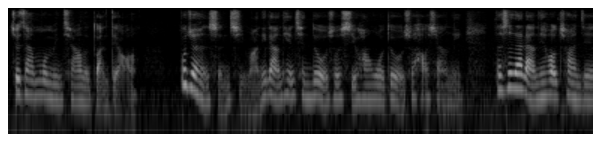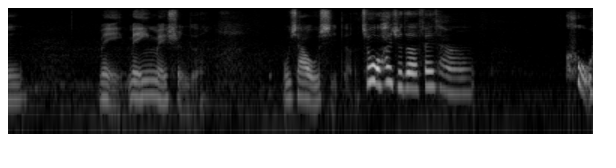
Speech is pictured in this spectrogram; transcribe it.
就这样莫名其妙的断掉了，不觉得很神奇吗？你两天前对我说喜欢我，对我说好想你，但是在两天后突然间没没音没讯的，无消无息的，就我会觉得非常酷。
